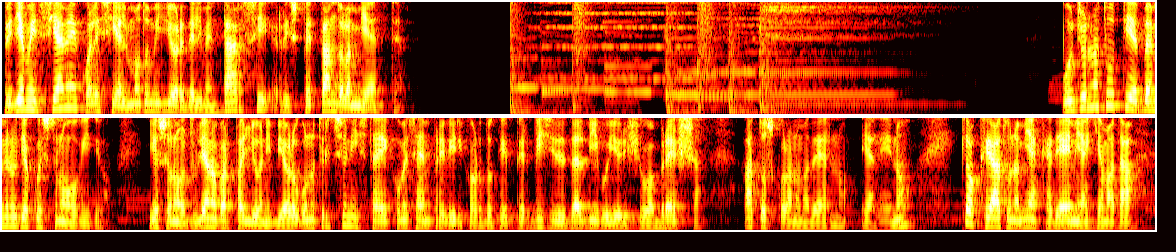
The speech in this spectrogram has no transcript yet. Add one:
Vediamo insieme quale sia il modo migliore di alimentarsi rispettando l'ambiente. Buongiorno a tutti e benvenuti a questo nuovo video. Io sono Giuliano Parpaglioni, biologo nutrizionista e come sempre vi ricordo che per visite dal vivo io ricevo a Brescia, a Toscolano Maderno e a Leno, che ho creato una mia accademia chiamata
